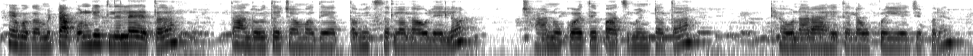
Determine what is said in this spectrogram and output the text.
हे बघा मी टाकून घेतलेलं आहे आता तांदूळ त्याच्यामध्ये आत्ता मिक्सरला लावलेलं. छान उकळते पाच मिनटं आता. ठेवणार आहे त्याला उकळी येजेपर्यंत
